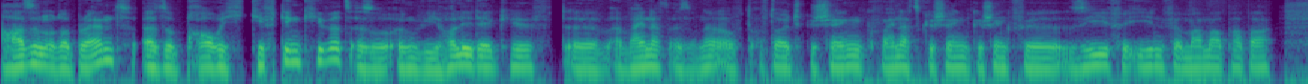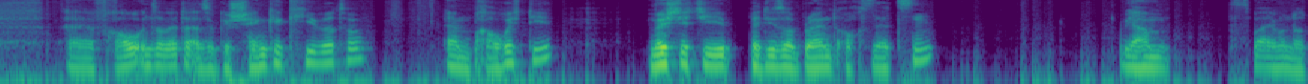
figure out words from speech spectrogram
ASIN oder Brand? Also brauche ich Gifting-Keywords, also irgendwie Holiday-Gift, äh, Weihnachts-, also ne, auf, auf Deutsch Geschenk, Weihnachtsgeschenk, Geschenk für sie, für ihn, für Mama, Papa, äh, Frau und so weiter, also Geschenke-Keywörter. Ähm, brauche ich die? Möchte ich die bei dieser Brand auch setzen? Wir haben 200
